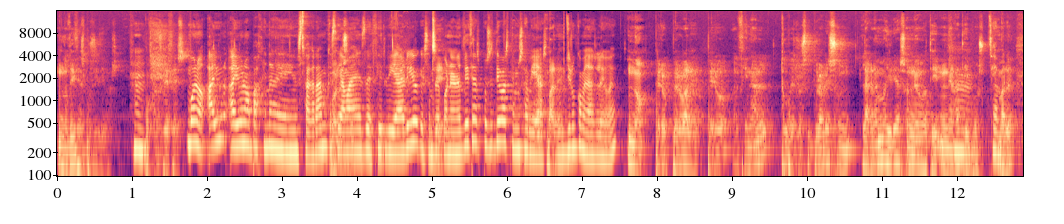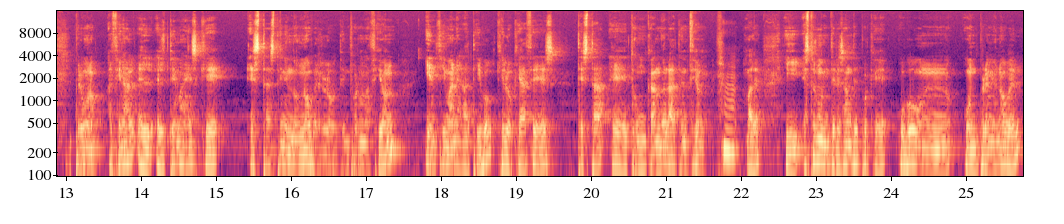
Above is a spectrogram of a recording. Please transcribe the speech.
noticias positivas? Hmm. Pocas veces. Bueno, hay, un- hay una página de Instagram que Bueno, se llama sí. Es decir Diario, que siempre Sí. pone noticias positivas que no sabías. Vale. Yo nunca me las leo, ¿eh? No, pero, pero vale, pero al final tú ves los titulares, son, la gran mayoría son negati- negativos, Mm. ¿vale? Pero bueno, al final el, el tema es que estás teniendo un overload de información y encima negativo que lo que hace es te está eh, truncando la atención, Mm. ¿vale? Y esto es muy interesante porque hubo un, un premio Nobel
